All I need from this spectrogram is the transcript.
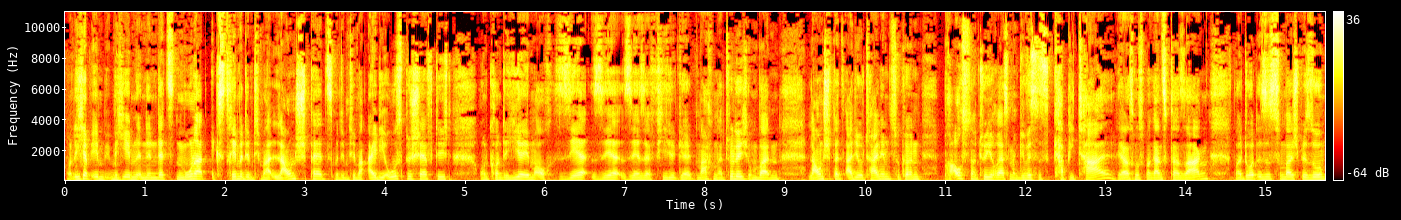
Und ich habe eben mich eben in den letzten Monat extrem mit dem Thema Launchpads, mit dem Thema IDOs beschäftigt und konnte hier eben auch sehr, sehr, sehr, sehr viel Geld machen. Natürlich, um bei den Launchpads IDO teilnehmen zu können, brauchst du natürlich auch erstmal ein gewisses Kapital. Ja, das muss man ganz klar sagen, weil dort ist es zum Beispiel so,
